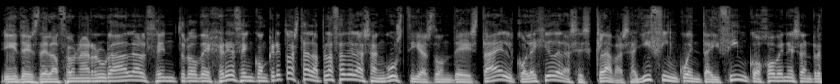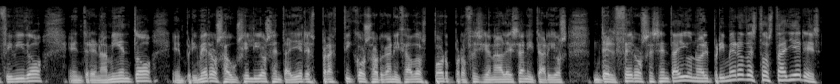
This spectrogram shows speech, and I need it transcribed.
Y desde la zona rural al centro de Jerez, en concreto, hasta la Plaza de las Angustias, donde está el Colegio de las Esclavas. Allí 55 jóvenes han recibido entrenamiento en primeros auxilios en talleres prácticos organizados por profesionales sanitarios del 061. El primero de estos talleres,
